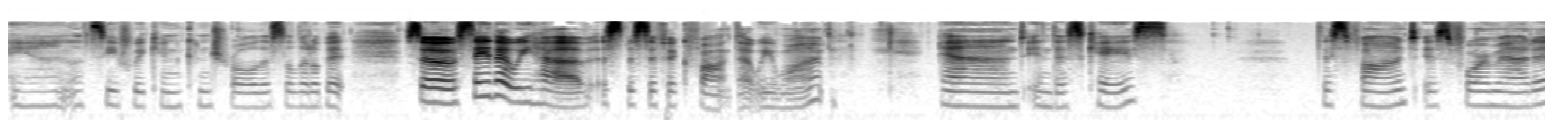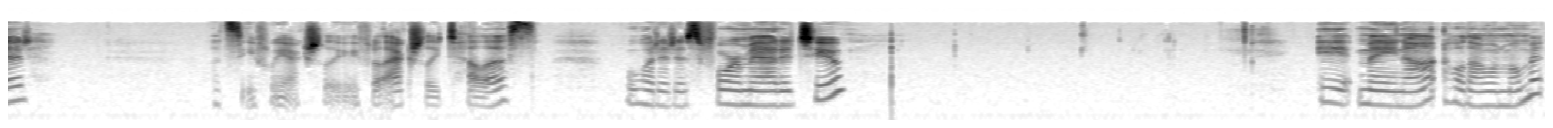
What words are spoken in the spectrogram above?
And let's see if we can control this a little bit. So say that we have a specific font that we want. And in this case, this font is formatted. Let's see if we actually, if it'll actually tell us what it is formatted to. It may not. Hold on one moment.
